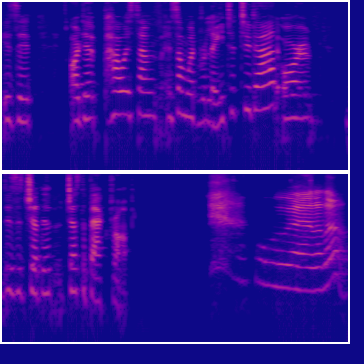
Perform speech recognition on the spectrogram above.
Is it are the powers some, somewhat related to that or is it just a, just a backdrop? Well, i don't know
